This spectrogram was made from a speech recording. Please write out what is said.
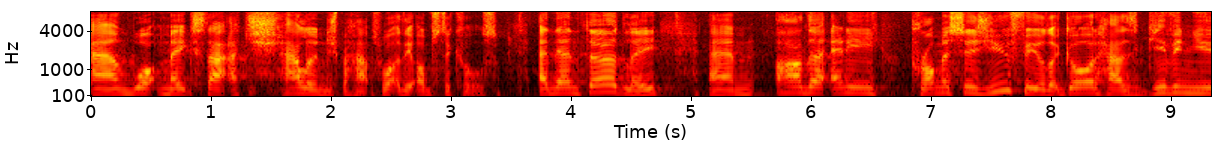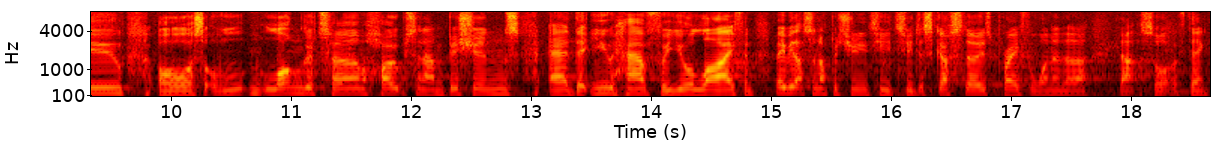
And what makes that a challenge, perhaps? What are the obstacles? And then, thirdly, um, are there any promises you feel that God has given you, or sort of longer term hopes and ambitions uh, that you have for your life? And maybe that's an opportunity to discuss those, pray for one another, that sort of thing.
